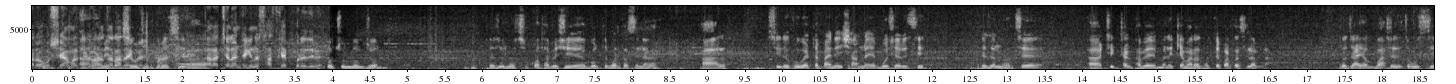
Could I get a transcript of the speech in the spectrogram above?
আর অবশ্যই আমার ভিডিওটা যারা তারা চ্যানেলটা কিন্তু সাবস্ক্রাইব করে দেবেন। প্রচুর লোকজন। সেজন্য হচ্ছে কথা বেশি বলতে পারতেছি না। আর সিটও খুব একটা পাইনি সামনে বসে রয়েছি। সেজন্য হচ্ছে ঠিকঠাকভাবে মানে ক্যামেরা ধরতে পারতেছিলাম না। তো যাই হোক, বাসে যেতে বুঝছি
